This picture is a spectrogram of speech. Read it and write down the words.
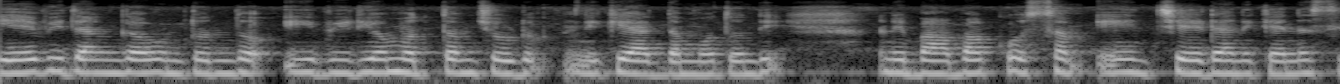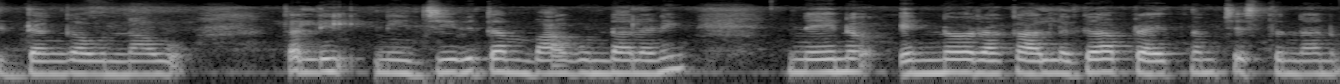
ఏ విధంగా ఉంటుందో ఈ వీడియో మొత్తం చూడు నీకే అర్థమవుతుంది. అని బాబా కోసం ఏం చేయడానికైనా సిద్ధంగా ఉన్నావు తల్లి. నీ జీవితం బాగుండాలని నేను ఎన్నో రకాలుగా ప్రయత్నం చేస్తున్నాను.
